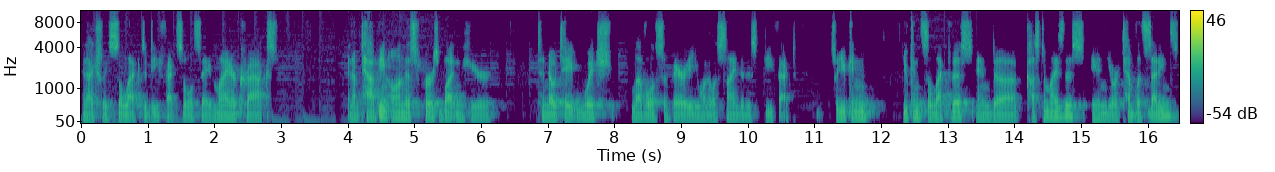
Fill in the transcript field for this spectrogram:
and actually select a defect. So we'll say minor cracks. And I'm tapping on this first button here to notate which level of severity you want to assign to this defect. So you can you can select this and uh, customize this in your template settings.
